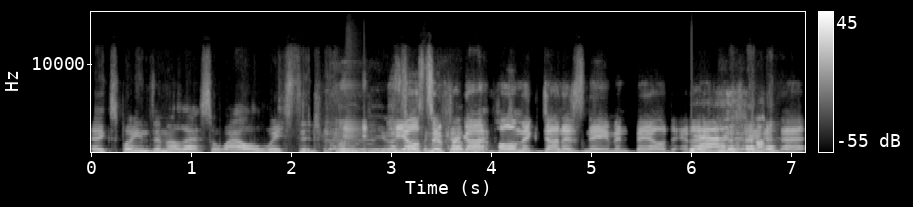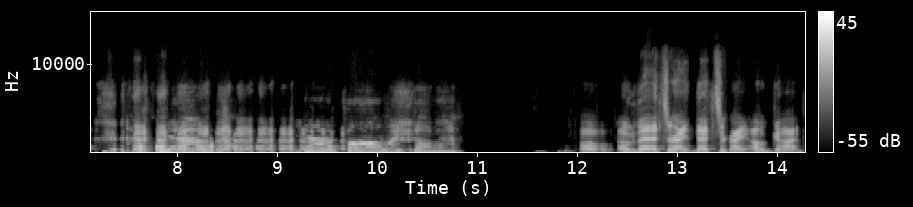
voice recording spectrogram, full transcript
explains MLS. Wow, wasted. From He, the US he also Open Cup forgot match. Paul McDonough's name and bailed, and Yeah. I appreciated that. Yeah. Yeah, Paul McDonough. Oh, oh, that's right. That's right. Oh God,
